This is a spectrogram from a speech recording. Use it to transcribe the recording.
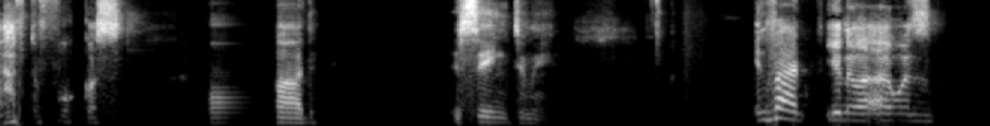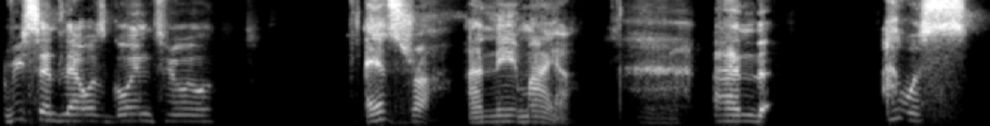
I have to focus on God is saying to me. In fact, you know, I was recently I was going through Ezra and Nehemiah, and I was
